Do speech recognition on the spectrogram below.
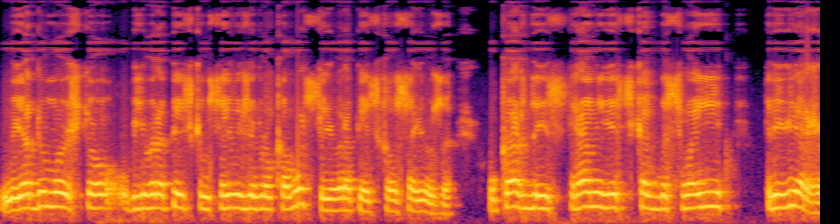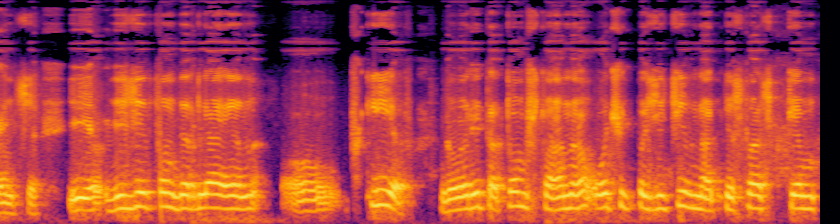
Но я думаю, что в Европейском Союзе, в руководстве Европейского Союза у каждой из стран есть как бы свои приверженцы. И визит фон дер Ляйен э, в Киев говорит о том, что она очень позитивно отнеслась к тем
